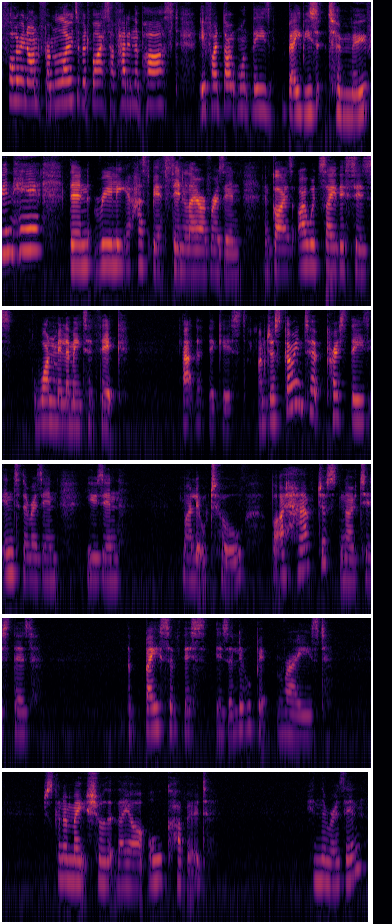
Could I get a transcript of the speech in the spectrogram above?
Following on from loads of advice I've had in the past, if I don't want these babies to move in here, then really it has to be a thin layer of resin. And guys, I would say this is one millimeter thick at the thickest. I'm just going to press these into the resin using my little tool, but I have just noticed there's the base of this is a little bit raised. Just going to make sure that they are all covered in the resin.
